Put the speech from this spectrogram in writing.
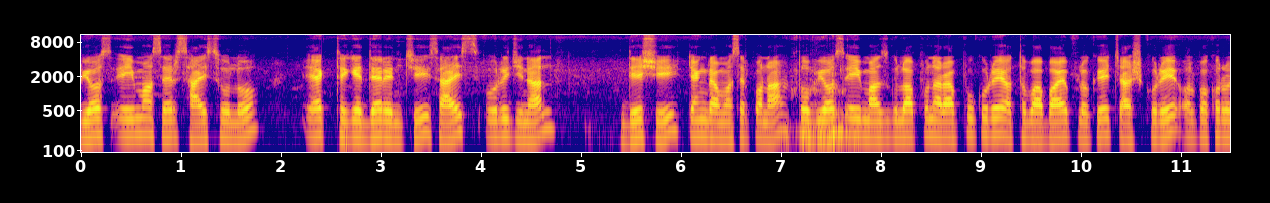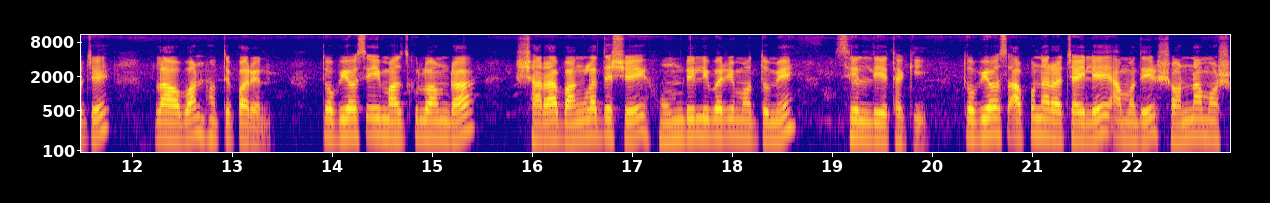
বিয়স এই মাছের সাইজ হলো এক থেকে দেড় ইঞ্চি সাইজ অরিজিনাল দেশি ট্যাংরা মাছের পোনা। তো বিয়স এই মাছগুলো আপনারা পুকুরে অথবা বায়োপ্লকে চাষ করে অল্প খরচে লাভবান হতে পারেন। তো বিয়স এই মাছগুলো আমরা সারা বাংলাদেশে হোম ডেলিভারির মাধ্যমে সেল দিয়ে থাকি। তো বিয়স আপনারা চাইলে আমাদের স্বর্ণা মৎস্য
